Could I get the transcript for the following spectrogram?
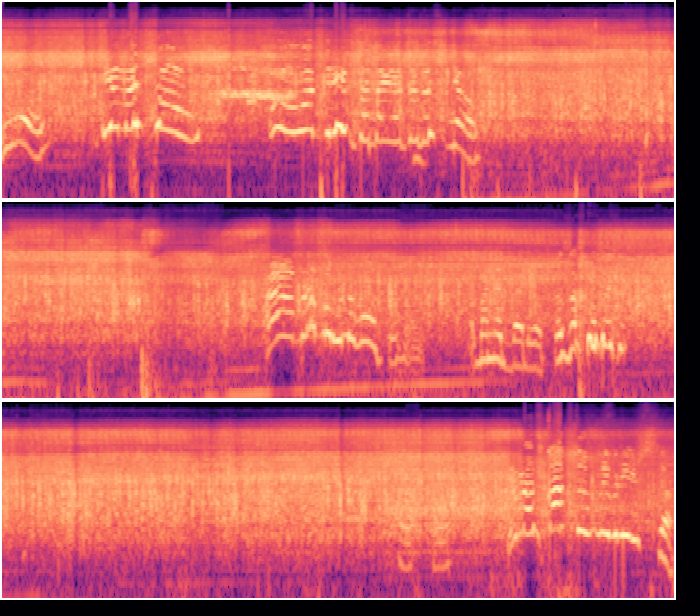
О! я это заснял. Е, браво, рульова туди. А мене двері отказали. Я в кактус не врівся.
